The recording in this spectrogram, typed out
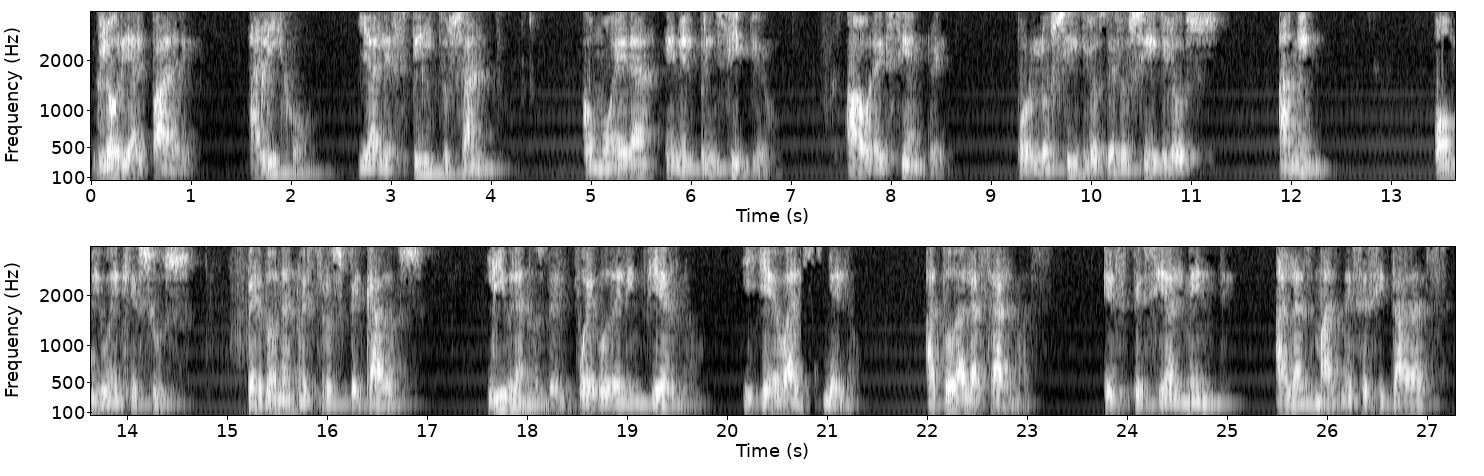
Gloria al Padre, al Hijo y al Espíritu Santo, como era en el principio, ahora y siempre, por los siglos de los siglos. Amén. Oh mi buen Jesús, perdona nuestros pecados, líbranos del fuego del infierno y lleva al cielo a todas las almas, especialmente a las más necesitadas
